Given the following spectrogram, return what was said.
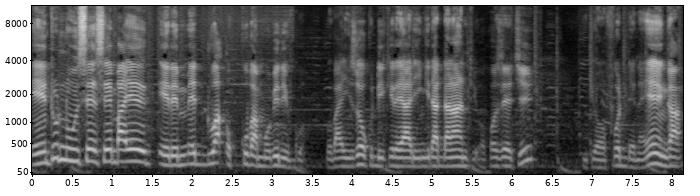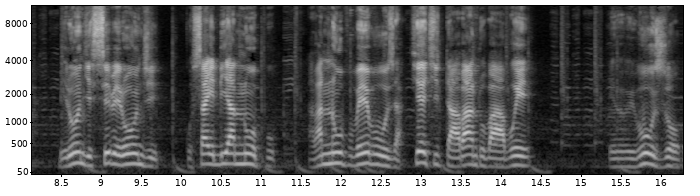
entunnunsi esembayo eremeddwa okukuba mu mubiri gwo. Bwe bayinza okudiikira yalingira ddala nti okoze eki nti ofudde naye nga birungi si birungi ku sayidi ya nuupu. Abanuupu beebuuza ki ekitta abantu baabwe? Ebyo bibuuzo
